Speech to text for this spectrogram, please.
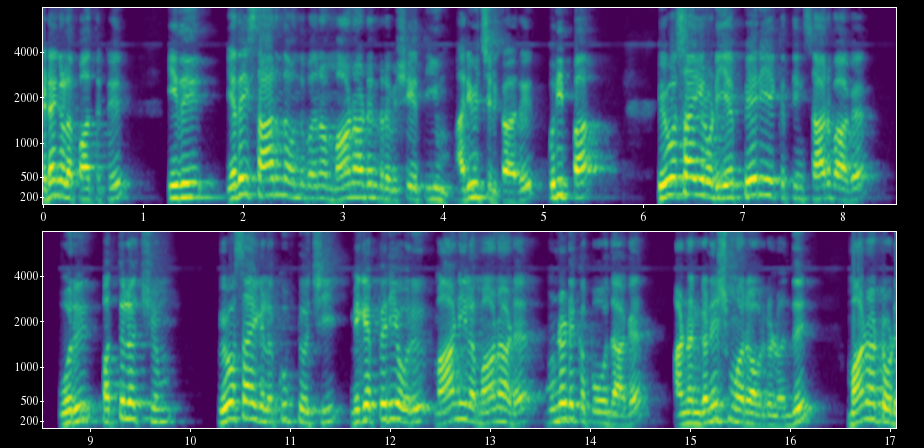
இடங்களை பார்த்துட்டு இது எதை சார்ந்த வந்து பார்த்தீங்கன்னா மாநாடுன்ற விஷயத்தையும் அறிவிச்சிருக்காரு. குறிப்பா விவசாயிகளுடைய பேரியக்கத்தின் சார்பாக ஒரு பத்து லட்சம் விவசாயிகளை கூப்பிட்டு வச்சு மிகப்பெரிய ஒரு மாநில மாநாடை முன்னெடுக்க போவதாக அண்ணன் கணேஷ்குமார் அவர்கள் வந்து மாநாட்டோட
